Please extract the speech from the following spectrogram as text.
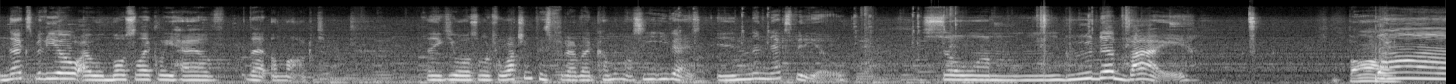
next video I will most likely have that unlocked. Thank you all so much for watching. Please subscribe, like, comment. I'll see you guys in the next video. So, um, goodbye. Bomb. Bye.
